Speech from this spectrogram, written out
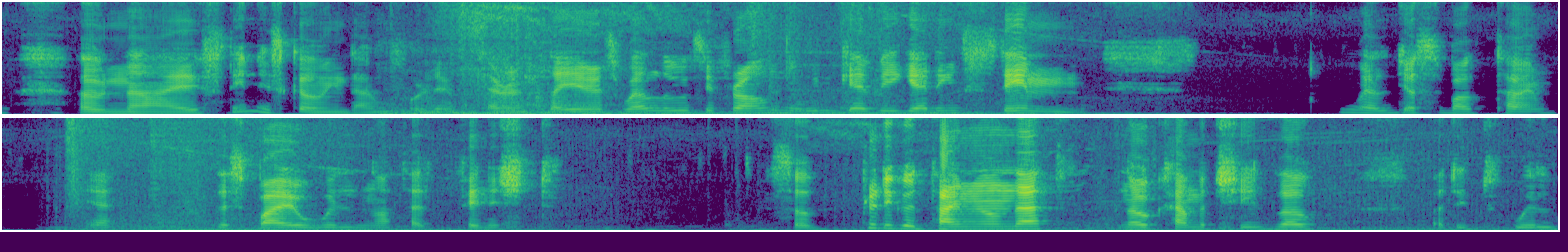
Oh nice, Stim is going down for the Terran player as well, Lucifron will get, be getting Stim. Well, just about time. Yeah, the spy will not have finished. So pretty good timing on that. No combat shield though, but it will,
